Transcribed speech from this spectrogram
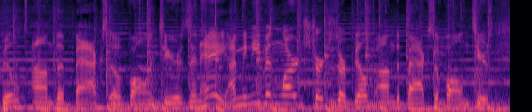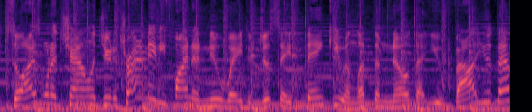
built on the backs of volunteers. And hey, I mean, even large churches are built on the backs of volunteers. So I just want to challenge you to try to maybe find a new way to just say thank you and let them know that you value them,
